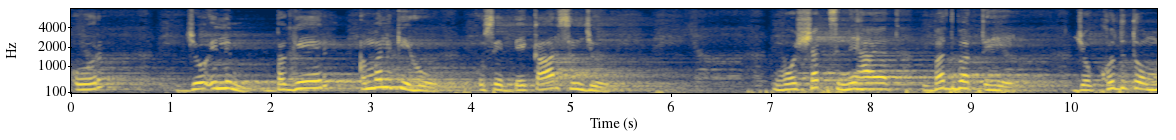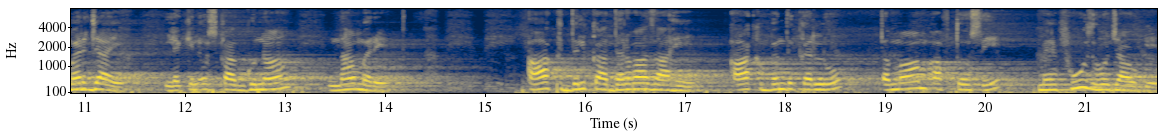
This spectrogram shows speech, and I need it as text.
اور جو علم بغیر عمل کے ہو، اسے بیکار سمجھو۔ وہ شخص نہایت بدبخت ہے جو خود تو مر جائے لیکن اس کا گناہ نہ مرے۔ آنکھ دل کا دروازہ ہے، آنکھ بند کر لو، تمام آفتوں سے محفوظ ہو جاؤ گے۔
